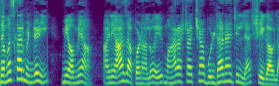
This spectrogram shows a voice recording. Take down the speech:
नमस्कार मंडळी मी अम्या आणि आज आपण आलोय महाराष्ट्राच्या बुलढाणा जिल्ह्यात शेगावला.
